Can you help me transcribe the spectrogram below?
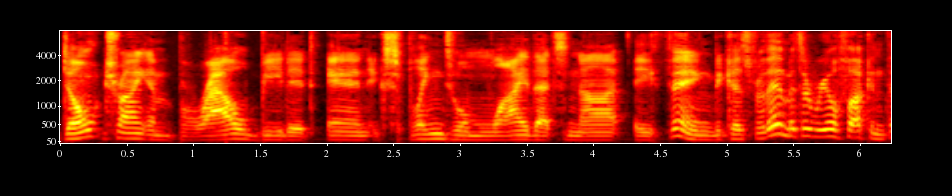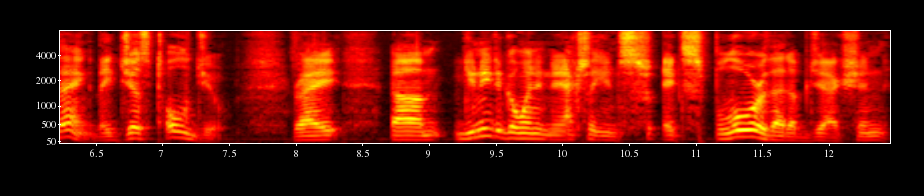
Don't try and browbeat it and explain to them why that's not a thing because for them it's a real fucking thing. They just told you, right? Um, you need to go in and actually ins- explore that objection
